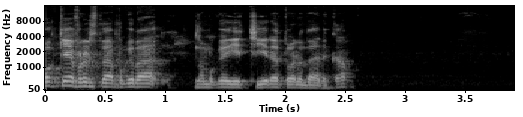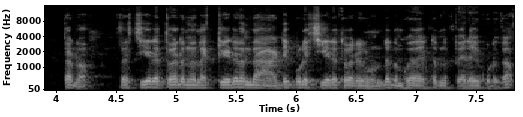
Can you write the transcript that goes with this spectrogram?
ഓക്കെ ഫ്രണ്ട്സ് നമുക്ക് നമുക്ക് ഈ ചീരത്തോടെ ഇതാ എടുക്കാം. കേട്ടോ ചീരത്തോരൻ നല്ല എന്താ അടിപൊളി ചീരത്തോരനുണ്ട് നമുക്ക് അതായിട്ടൊന്ന് പെരകി കൊടുക്കാം.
